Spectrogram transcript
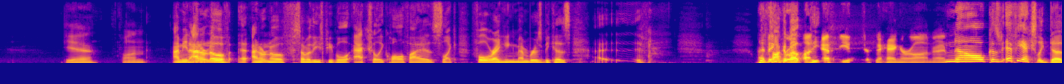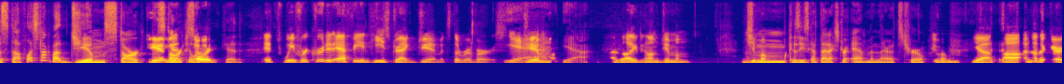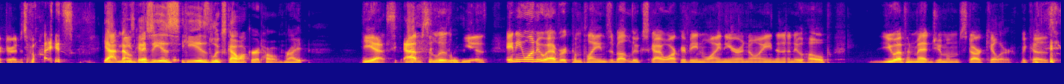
Yeah, fun. I mean, I don't know if I don't know if some of these people actually qualify as like full ranking members because uh, if, We'll think talk about the Effie is just a hanger on, right? no, because Effie actually does stuff. Let's talk about Jim Stark, the Jim Star Killer so it- kid. It's we've recruited Effie and he's dragged Jim. It's the reverse. Yeah, Jim. yeah, I like to call him Jimum. Jimum because he's got that extra M in there. That's true. Jimum. Yeah. Uh, another character I despise. Yeah, no, because he is he is Luke Skywalker at home, right? Yes, absolutely he is. Anyone who ever complains about Luke Skywalker being whiny or annoying in A New Hope, you haven't met Jimum Starkiller because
